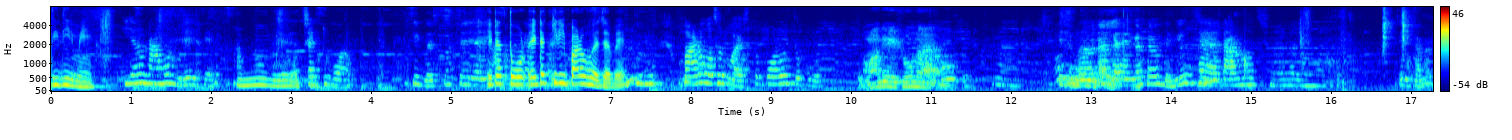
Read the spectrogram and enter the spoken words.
দিদির মেয়ে। কি যেন নাম ওর ভুলে গেছি আমিও ভুলে গেছি। এটা একটু বড়। কি এটা তোর এটা কৃপারও হয়ে যাবে। বারো বছর বয়স তো বড়ই তো পুরো। আমাকে এসো না। হ্যাঁ দারুণ হচ্ছে। এই কালার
